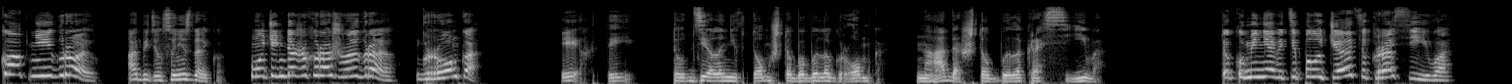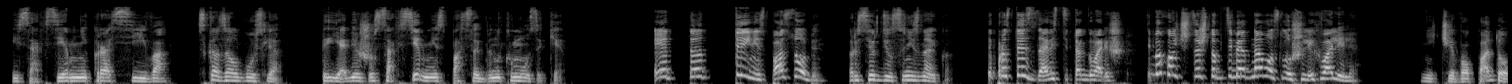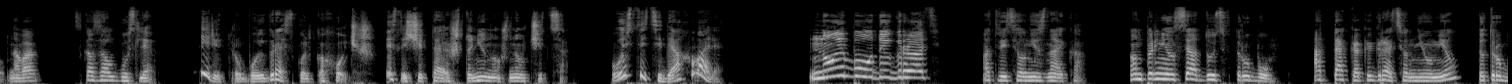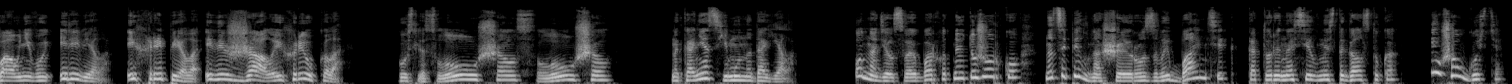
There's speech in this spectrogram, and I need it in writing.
«Как не играю?» — обиделся Незнайка. «Очень даже хорошо играю. Громко!» «Эх ты, тут дело не в том, чтобы было громко. Надо, чтобы было красиво». «Так у меня ведь и получается красиво!» «И совсем некрасиво», — сказал Гусля. «Ты, я вижу, совсем не способен к музыке». «Это ты не способен!» — рассердился Незнайка. «Ты просто из зависти так говоришь. Тебе хочется, чтобы тебя одного слушали и хвалили». «Ничего подобного», — сказал Гусля. «Бери трубу, играй сколько хочешь, если считаешь, что не нужно учиться. Пусть и тебя хвалят». «Ну и буду играть», — ответил Незнайка. Он принялся дуть в трубу. А так как играть он не умел, то труба у него и ревела, и хрипела, и визжала, и хрюкала. Гусля слушал, слушал. Наконец ему надоело. Он надел свою бархатную тужурку, нацепил на шею розовый бантик, который носил вместо галстука, и ушел в гости.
